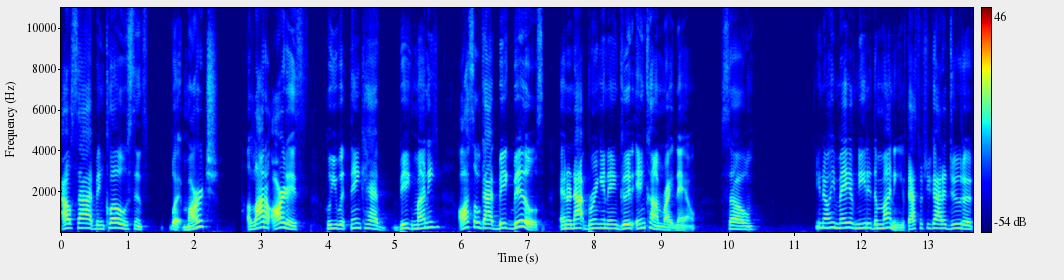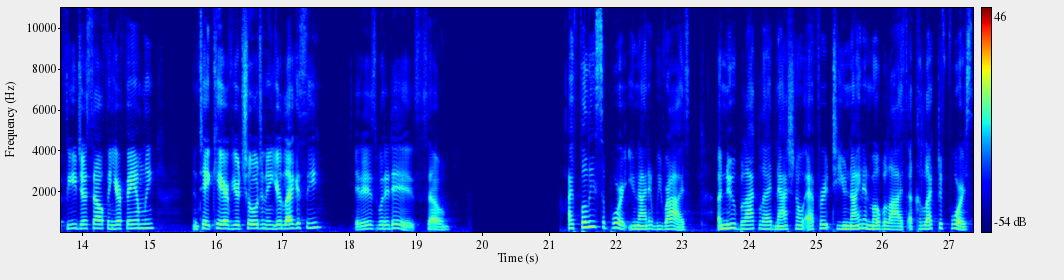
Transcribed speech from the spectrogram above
Outside been closed since what, March? A lot of artists who you would think have big money also got big bills and are not bringing in good income right now. So, you know, he may have needed the money. If that's what you got to do to feed yourself and your family and take care of your children and your legacy, it is what it is. So, I fully support United We Rise a new Black led national effort to unite and mobilize a collective force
